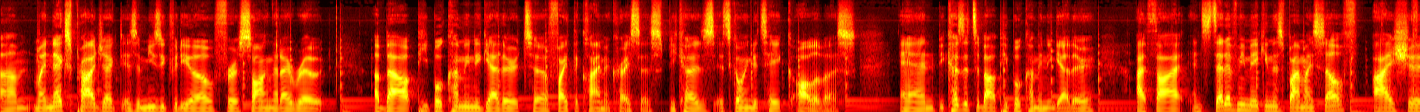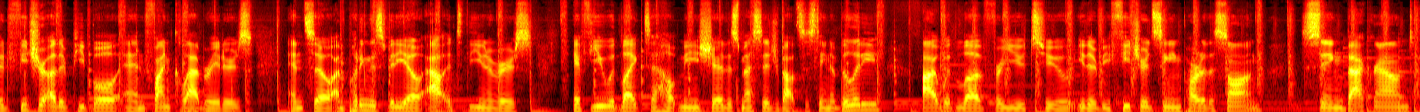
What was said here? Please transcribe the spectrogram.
Um, my next project is a music video for a song that I wrote about people coming together to fight the climate crisis because it's going to take all of us. And because it's about people coming together, I thought instead of me making this by myself, I should feature other people and find collaborators. And so I'm putting this video out into the universe if you would like to help me share this message about sustainability, I would love for you to either be featured singing part of the song, sing background,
